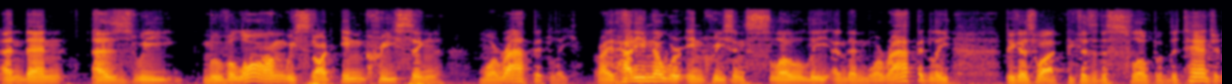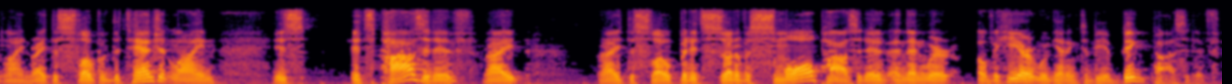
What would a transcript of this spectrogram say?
and then as we move along, we start increasing more rapidly, right? How do you know we're increasing slowly and then more rapidly? Because what? Because of the slope of the tangent line, right? The slope of the tangent line is it's positive, right? Right, the slope, but it's sort of a small positive, and then we're over here, we're getting to be a big positive,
